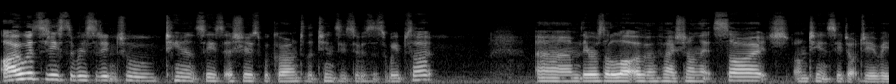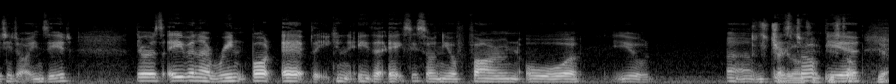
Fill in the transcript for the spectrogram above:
I would suggest the residential tenancies issues would go onto the Tenancy Services website. Um, there is a lot of information on that site on tenancy.govt.nz. There is even a RentBot app that you can either access on your phone or your um, Just check it desktop. your yeah, desktop. Yeah.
